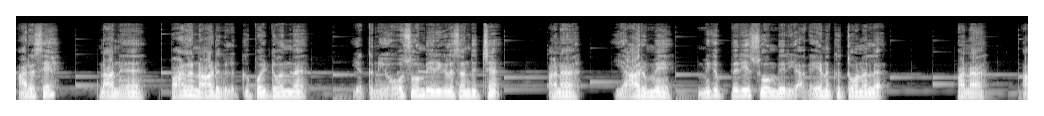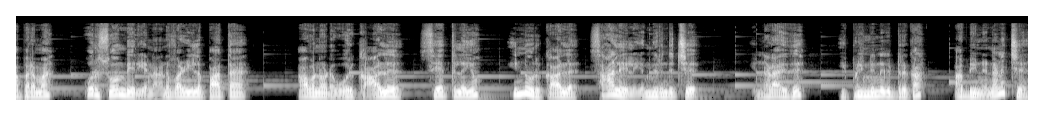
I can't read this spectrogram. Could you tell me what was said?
அரசே நான் பல நாடுகளுக்கு போயிட்டு வந்தேன். எத்தனையோ சோம்பேறிகளை சந்திச்சேன். ஆனா யாருமே மிகப்பெரிய சோம்பேறியாக எனக்கு தோணல. ஆனா அப்புறமா ஒரு சோம்பேறிய நான் வழியில பார்த்தேன். அவனோட ஒரு காலு சேத்துலயும் இன்னொரு காலு சாலையிலயும் இருந்துச்சு. என்னடா இது? இப்படி நின்னுகிட்டு இருக்கான்? அப்படின்னு நினைச்சு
